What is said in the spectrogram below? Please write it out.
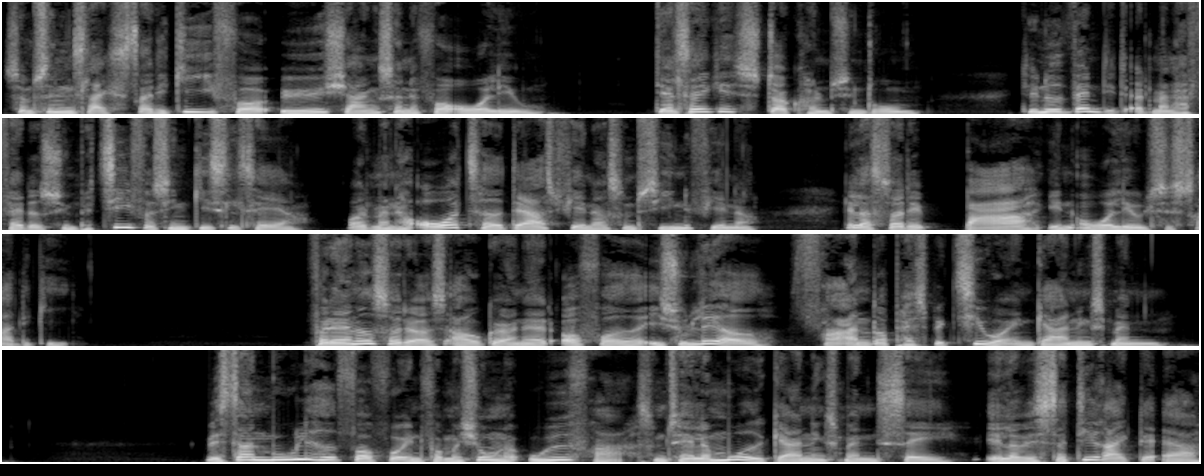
som sådan en slags strategi for at øge chancerne for at overleve. Det er altså ikke Stockholm-syndrom. Det er nødvendigt, at man har fattet sympati for sin gisseltager, og at man har overtaget deres fjender som sine fjender. Ellers så er det bare en overlevelsesstrategi. For det andet så er det også afgørende, at offeret er isoleret fra andre perspektiver end gerningsmanden. Hvis der er en mulighed for at få informationer udefra, som taler mod gerningsmandens sag, eller hvis der direkte er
